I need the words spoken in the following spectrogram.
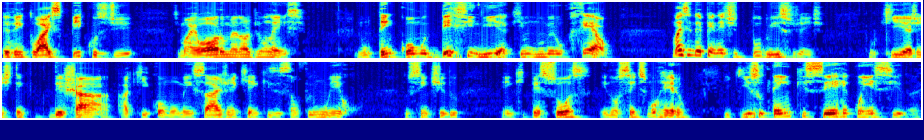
eventuais picos de, de maior ou menor violência. Não tem como definir aqui um número real. Mas, independente de tudo isso, gente, o que a gente tem que deixar aqui como mensagem é que a Inquisição foi um erro, no sentido em que pessoas inocentes morreram e que isso tem que ser reconhecido. Né?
